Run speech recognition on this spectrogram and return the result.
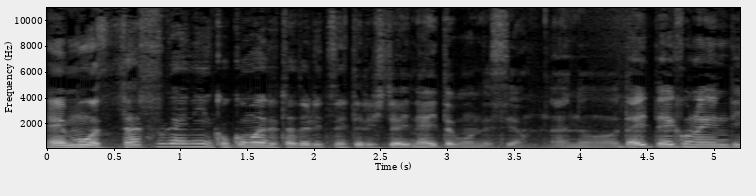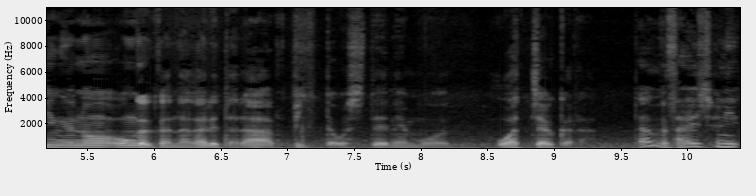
えー、もうさすがにここまでたどり着いてる人はいないと思うんですよ。あの大体このエンディングの音楽が流れたらピッと押してねもう終わっちゃうから。多分最初に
